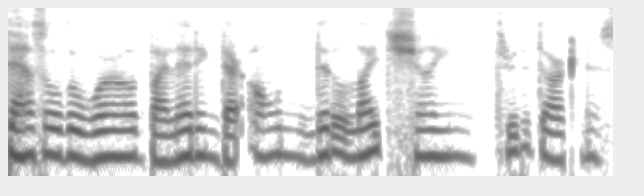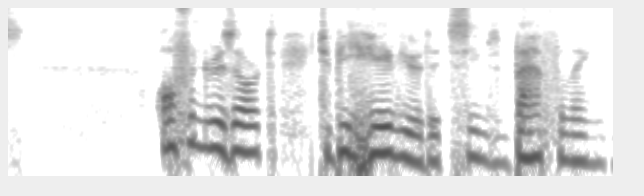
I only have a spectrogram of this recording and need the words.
dazzle the world by letting their own little light shine through the darkness, often resort to behavior that seems baffling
